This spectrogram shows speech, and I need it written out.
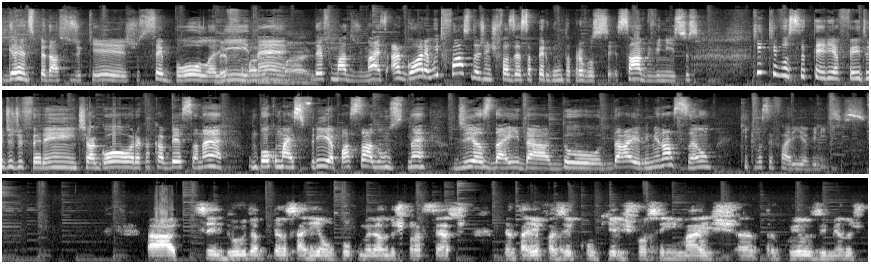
Grandes pedaços de queijo, cebola ali, Defumado né? demais. Defumado demais. Agora é muito fácil da gente fazer essa pergunta para você, sabe, Vinícius? O que, que você teria feito de diferente agora, com a cabeça, né, um pouco mais fria, passado uns, né, dias daí da, do, da eliminação? O que, que você faria, Vinícius? Ah, sem dúvida, pensaria um pouco melhor nos processos, tentaria fazer com que eles fossem mais ah, tranquilos e menos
